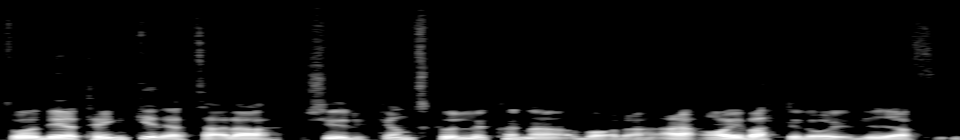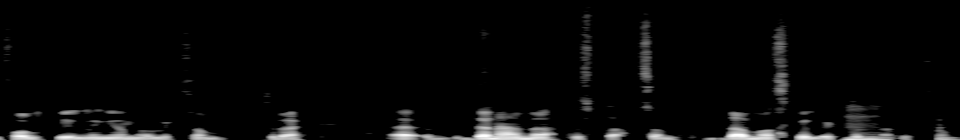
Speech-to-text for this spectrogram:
Så det jag tänker är att så här, kyrkan skulle kunna vara, äh, har ju varit det då via folkbildningen och liksom sådär, äh, den här mötesplatsen där man skulle kunna Mm. liksom.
